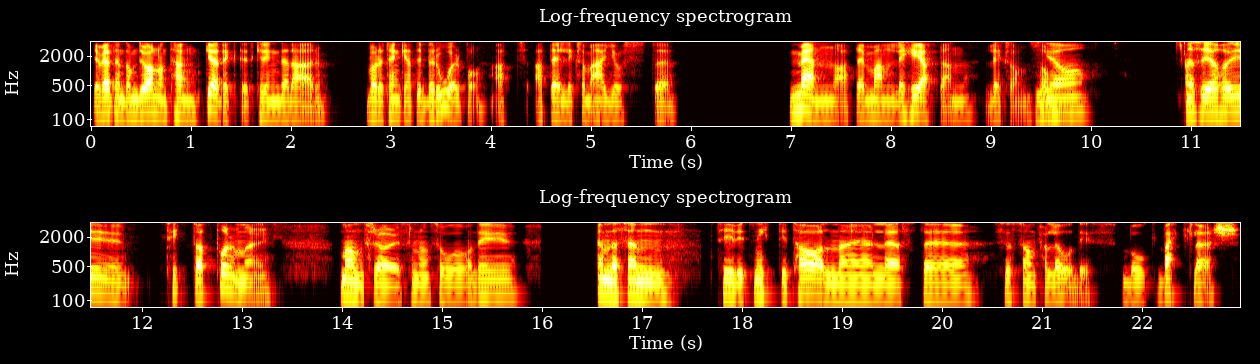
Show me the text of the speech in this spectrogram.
Jag vet inte om du har någon tanke riktigt kring det där, vad du tänker att det beror på? Att, att det liksom är just eh, män och att det är manligheten liksom som... Ja, alltså jag har ju tittat på de här mansrörelserna och så och det är ju ända sedan tidigt 90-tal när jag läste Susanne Falodis bok Backlash.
